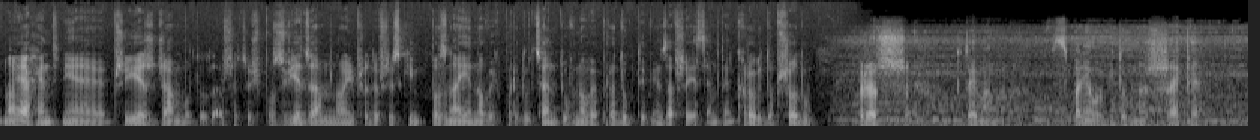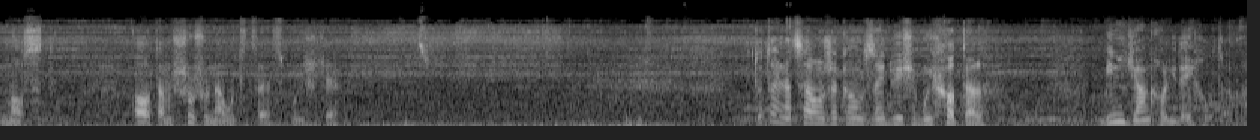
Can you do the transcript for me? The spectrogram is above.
No ja chętnie przyjeżdżam, bo to zawsze coś pozwiedzam, no i przede wszystkim poznaję nowych producentów, nowe produkty, więc zawsze jestem ten krok do przodu. Proszę, tutaj mamy wspaniały widok na rzekę, most. O, tam szuszu na łódce, spójrzcie. Tutaj nad całą rzeką znajduje się mój hotel. Binjiang Holiday Hotel.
